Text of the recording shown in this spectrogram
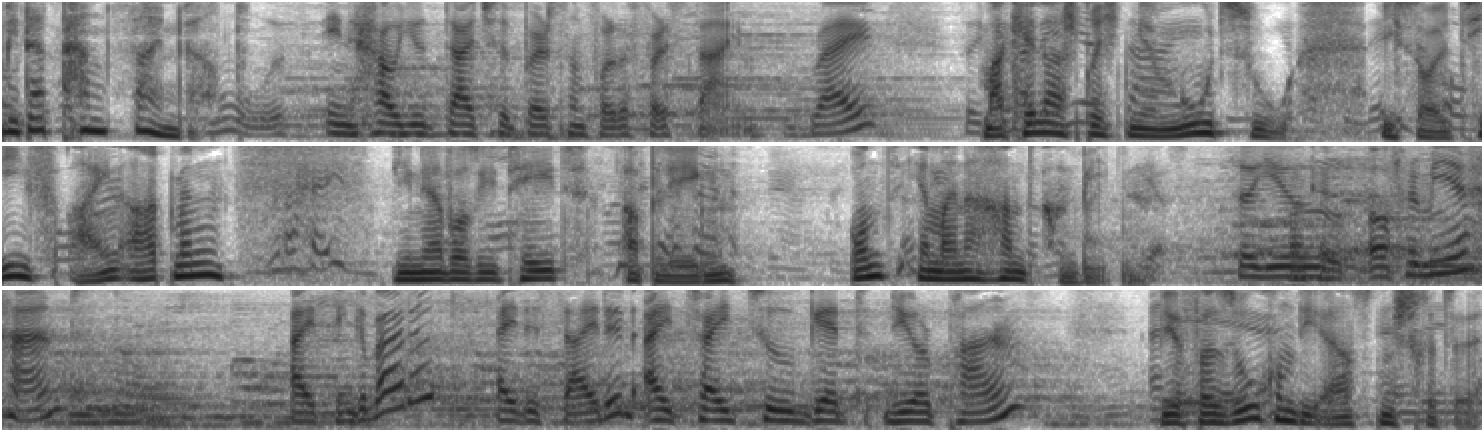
wie der Tanz sein wird. In how you touch a person for the first time, right? Makella spricht mir Mut zu. Ich soll tief einatmen, die Nervosität ablegen und ihr meine Hand anbieten. So you offer me your hand. I think about it. I decided. I try to get your palm. Wir versuchen die ersten Schritte.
